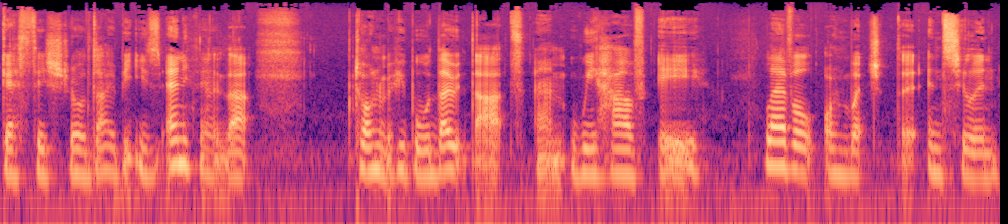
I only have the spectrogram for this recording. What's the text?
gestational diabetes, anything like that, talking about people without that, um, we have a level on which the insulin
